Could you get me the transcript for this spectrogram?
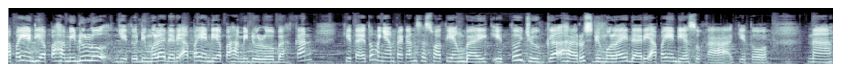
apa yang dia pahami dulu gitu. Dimulai dari apa yang dia pahami dulu. Bahkan kita itu menyampaikan sesuatu yang baik itu juga harus dimulai dari apa yang dia suka gitu. Nah,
